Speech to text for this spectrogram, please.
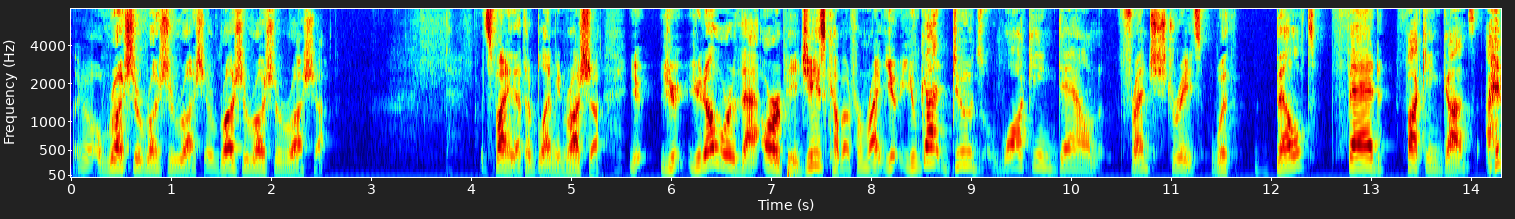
Like, oh, Russia, Russia, Russia, Russia, Russia, Russia. It's funny that they're blaming Russia. You you you know where that RPG is coming from, right? You you've got dudes walking down French streets with belt fed fucking guns. I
